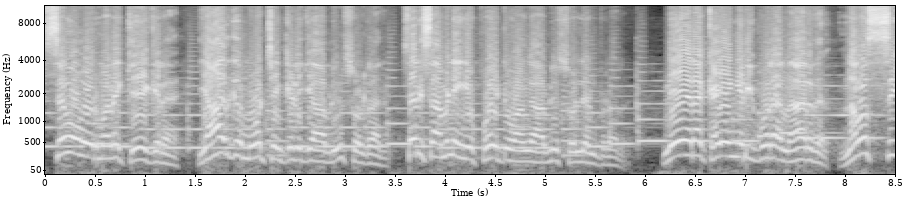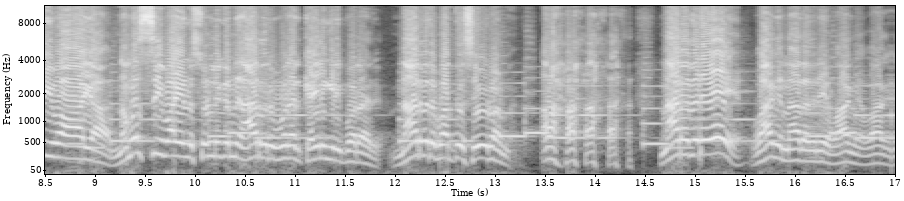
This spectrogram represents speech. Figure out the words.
சிவபெருமானை கேக்குறேன். யாருக்கு மோட்சம் கிடைக்கும்? அப்படின்னு சொல்றாரு. சரி சாமி நீங்க போயிட்டு வாங்க அப்படின்னு சொல்லி அனுப்புறாரு. நேரா கைலங்கிரிக்கு போறார் நாரதர். நமசிவாயா நமசிவாயன்னு சொல்லுங்கன்னு நாரதர் போறார் கைலங்கிரி போறாரு. நாரதரை பார்த்து செய்வான் நாரதரே வாங்க நாரதரே வாங்க வாங்க.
